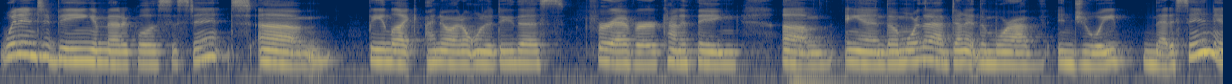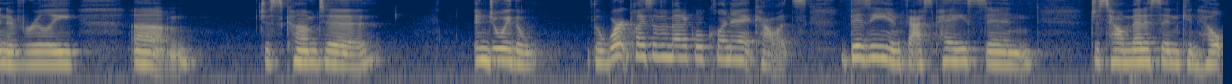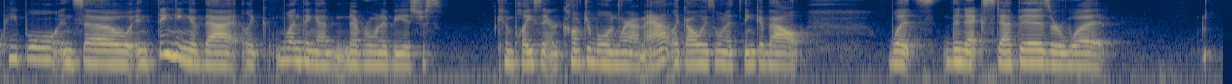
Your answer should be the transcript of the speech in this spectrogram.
went into being a medical assistant, um, being like, I know I don't want to do this forever kind of thing. Um, and the more that I've done it, the more I've enjoyed medicine and have really um, just come to enjoy the the workplace of a medical clinic, how it's busy and fast paced, and just how medicine can help people. And so, in thinking of that, like one thing I never want to be is just complacent or comfortable in where I'm at. Like I always want to think about what's the next step is or what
